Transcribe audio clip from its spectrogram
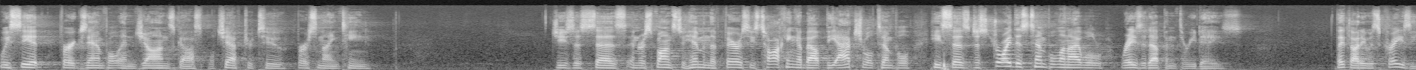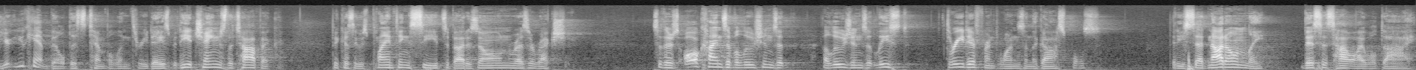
We see it, for example, in John's Gospel, chapter 2, verse 19. Jesus says, in response to him and the Pharisees talking about the actual temple, he says, Destroy this temple and I will raise it up in three days. They thought he was crazy. You, can't build this temple in three days. But he had changed the topic because he was planting seeds about his own resurrection. So there's all kinds of allusions at, allusions, at least three different ones in the Gospels, that he said, Not only this is how I will die,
